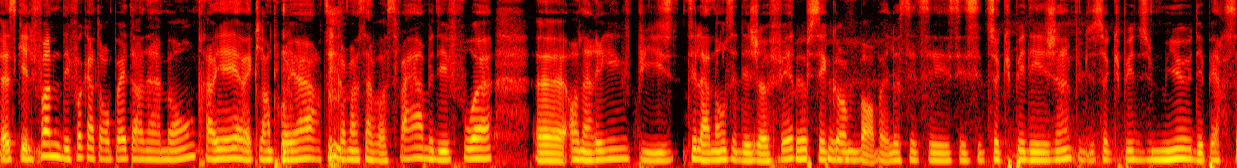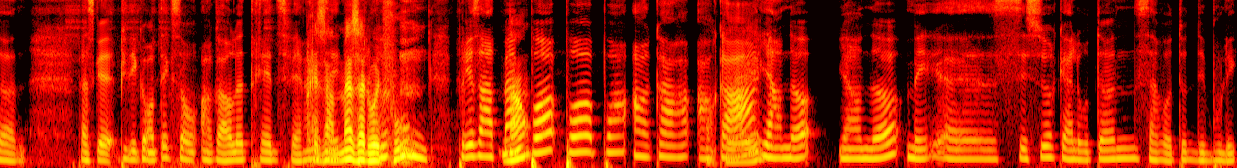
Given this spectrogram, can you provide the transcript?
Euh, ce qui est le fun, des fois, quand on peut être en amont, travailler avec l'employeur, tu sais, comment ça va se faire, mais des fois, euh, on arrive, puis tu sais, l'annonce est déjà faite, Fait, puis c'est comme, bon, ben là, c'est- c'est c'est- c'est de s'occuper des gens, puis de s'occuper du mieux des personnes. Parce que, puis les contextes sont encore là très différents. Présentement, ça doit être fou. Présentement, Non? pas, pas, pas encore. encore. Il y en a. Il y en a, mais euh, c'est sûr qu'à l'automne, ça va tout débouler.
